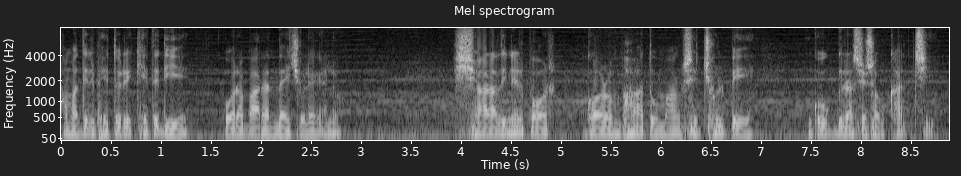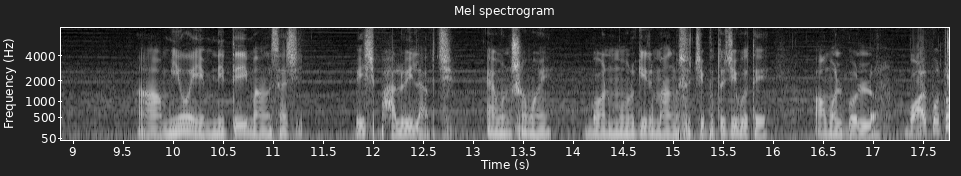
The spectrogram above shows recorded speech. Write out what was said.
আমাদের ভেতরে খেতে দিয়ে ওরা বারান্দায় চলে গেল। সারাদিনের পর গরম ভাত ও মাংসের ঝোল পেয়ে গোগ্রাসে সব খাচ্ছি। আমিও এমনিতেই মাংসাশি। বেশ ভালোই লাগছে। এমন সময় বন মুরগির মাংস চিবোতে চিবোতে অমল বলল, বল পটু,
